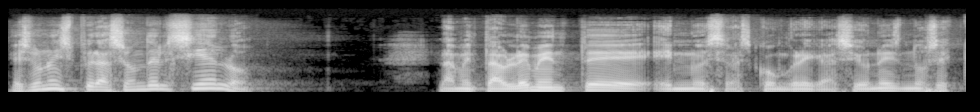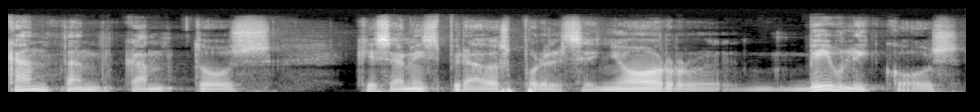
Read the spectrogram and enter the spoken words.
es una inspiración del cielo. Lamentablemente en nuestras congregaciones no se cantan cantos que sean inspirados por el Señor, bíblicos,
